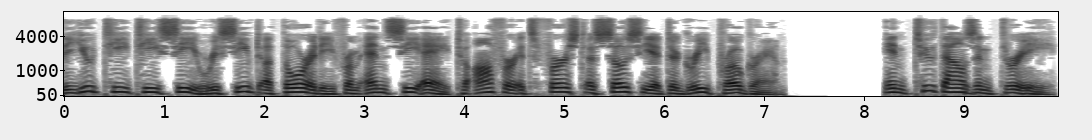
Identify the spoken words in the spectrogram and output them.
the UTTC received authority from NCA to offer its first associate degree program. In 2003,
